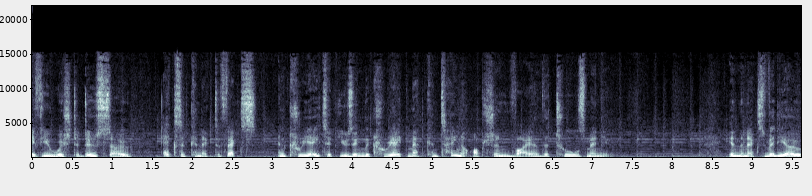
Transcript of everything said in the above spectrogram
If you wish to do so, exit Connect FX and create it using the Create Matte Container option via the Tools menu. In the next video,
